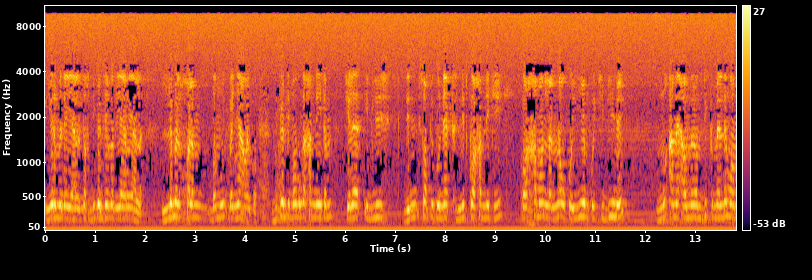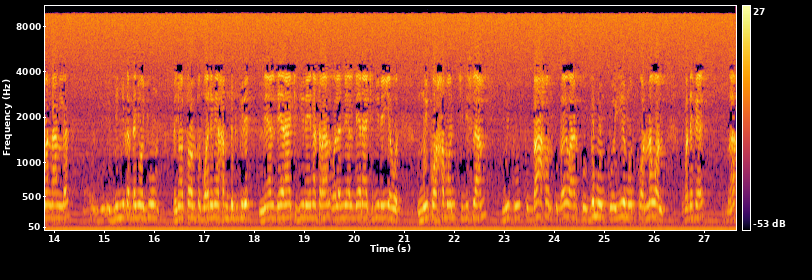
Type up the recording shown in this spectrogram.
yërmande yàlla dox digganteem ak leeru yàlla lëmal xolam ba mu ba ñaawal ko diggante boobu nga xam ne itam ci la iblis di soppiku nekk nit koo xam ne kii koo xamoon la naw ko yéem ko ci diine mu amee aw meloom dikk mel ne mooma naan la nit ñi ko dañoo juum dañoo trompe boo demee xam dëgg gi de neel deenaa ci diiney nasaraan wala neel deenaa ci diiney yahud muy koo xamoon ci lislaam muy ku ku baaxoon ku doy waar koo gëmoon koo yéemoon koo nawoon bu ko defee ah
